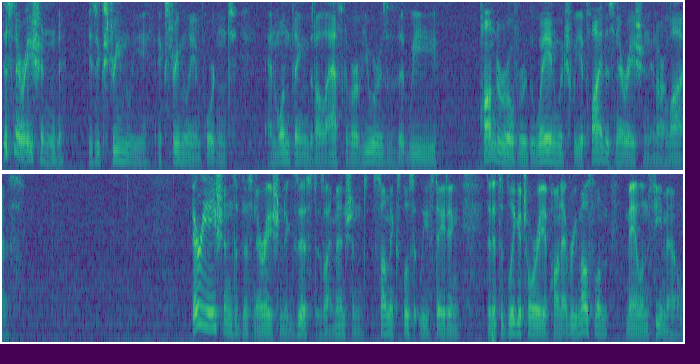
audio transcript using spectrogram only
This narration is extremely, extremely important, and one thing that I'll ask of our viewers is that we ponder over the way in which we apply this narration in our lives. Variations of this narration exist, as I mentioned, some explicitly stating that it's obligatory upon every Muslim, male and female,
